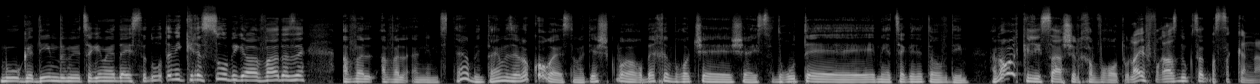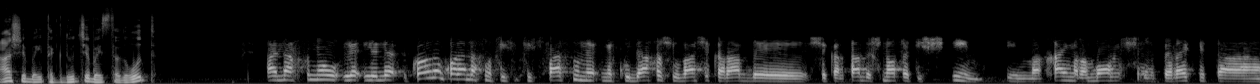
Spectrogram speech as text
מאוגדים ומיוצגים על ידי ההסתדרות, הם יקרסו בגלל הוועד הזה, אבל, אבל אני מצטער, בינתיים זה לא קורה, זאת אומרת, יש כבר הרבה חברות ש, שההסתדרות אה, מייצגת את העובדים. אני לא רואה קריסה של חברות, אולי הפרזנו קצת בסכנה שבהתאגדות שבהסתדרות? אנחנו, קודם כל אנחנו פספסנו נקודה חשובה שקרה ב, שקרתה בשנות ה-90 עם חיים רמון שפירק את ה...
